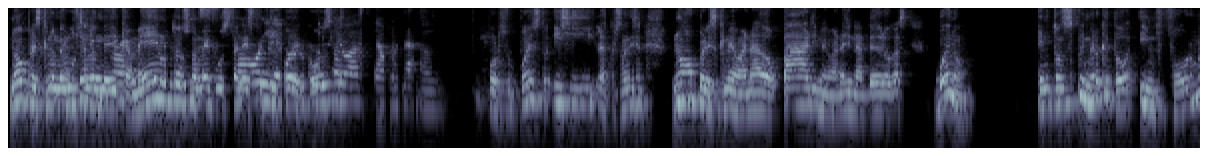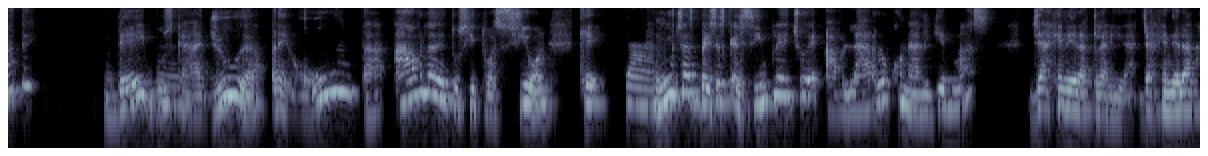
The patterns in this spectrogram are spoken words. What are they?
No, pero es que no me gustan los medicamentos, no me gustan este tipo de cosas. Por supuesto. Y si las personas dicen, no, pero es que me van a dopar y me van a llenar de drogas, bueno, entonces primero que todo, infórmate, ve y busca ayuda, pregunta, habla de tu situación, que muchas veces el simple hecho de hablarlo con alguien más ya genera claridad, ya genera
